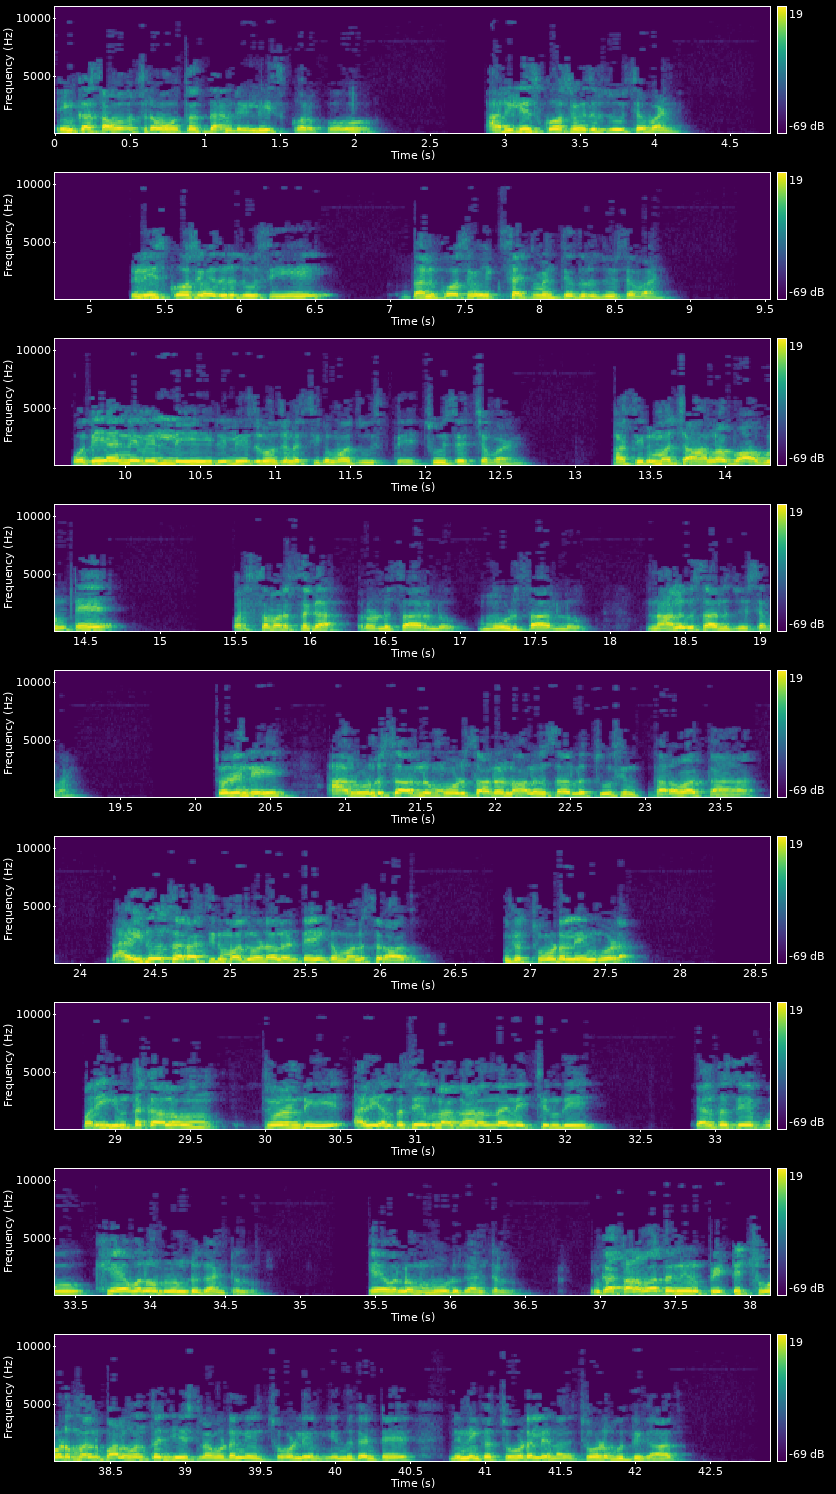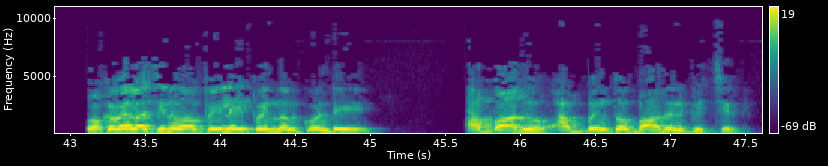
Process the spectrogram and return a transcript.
ఇంకా సంవత్సరం అవుతుంది దాని రిలీజ్ కొరకు ఆ రిలీజ్ కోసం ఎదురు చూసేవాడిని. రిలీజ్ కోసం ఎదురు చూసి దానికోసం ఎక్సైట్మెంట్ ఎదురు చూసేవాడిని. ఉదయాన్నే వెళ్ళి రిలీజ్ రోజున సినిమా చూస్తే చూసి వచ్చేవాడిని. ఆ సినిమా చాలా బాగుంటే వరుస వరుసగా రెండు సార్లు మూడు సార్లు నాలుగు సార్లు చూసేవాడిని. చూడండి ఆ రెండు సార్లు మూడు సార్లు నాలుగు సార్లు చూసిన తర్వాత ఐదోసారి ఆ సినిమా చూడాలంటే ఇంకా మనసు రాదు. ఇంకా చూడలేం కూడా. మరి ఇంతకాలం చూడండి అది ఎంతసేపు నాకు ఆనందాన్ని ఇచ్చింది? ఎంతసేపు? కేవలం రెండు గంటలు. కేవలం మూడు గంటలు. ఇంకా తర్వాత నేను పెట్టి చూడమని బలవంతం చేసినా కూడా నేను చూడలేను. ఎందుకంటే నేను ఇంకా చూడలేను. అది చూడబుద్ధి కాదు. ఒకవేళ సినిమా ఫెయిల్ అయిపోయింది అనుకోండి ఆ బాధ ఆ ఎంతో బాధ అనిపించేది.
